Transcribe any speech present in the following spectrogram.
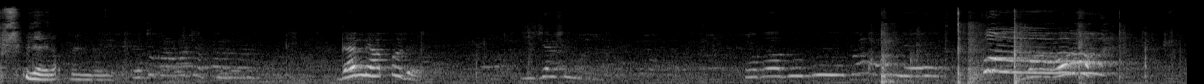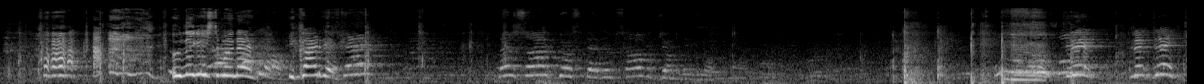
Bismillahirrahmanirrahim. Ben mi yapmadım? Yiyeceğim şimdi. Baba bu bu anne. Öne geçtim öne. Icardi. Sen ben sağ gösterdim sağ vuracağım dedim. Direkt, direkt, direkt.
